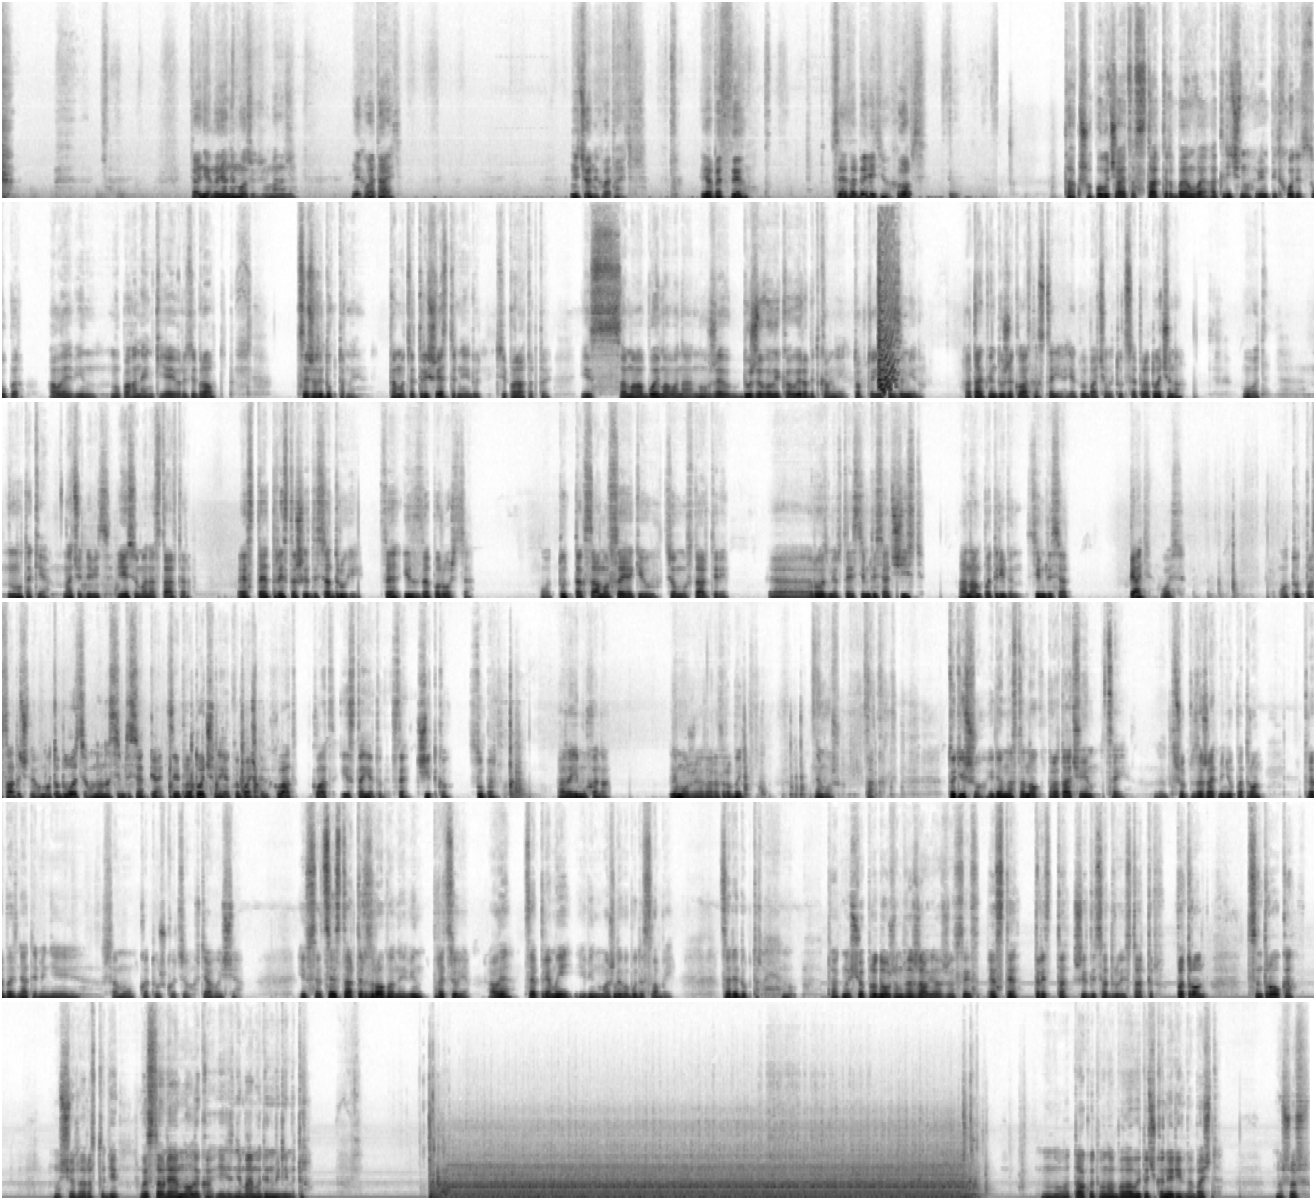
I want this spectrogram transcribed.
Та ні, ну я не можу вже, у мене вже не хватає. Нічого не вже. Я без сил. Все, заберіть його, хлопці. Так, що виходить? Стартер BMW отлично, він підходить супер, але він ну, поганенький. Я його розібрав. Це ж редукторний. Там оце три шестерні йдуть, сепаратор той. І сама обойма, вона ну, вже дуже велика виробітка в ній, тобто її під заміну. А так він дуже класно стає. Як ви бачили, тут все проточено. От. Ну таке. Значить, дивіться, є у мене стартер ST362. Це із Запорожця. От. Тут так само все, як і в цьому стартері. Е, розмір це 76, а нам потрібен 75. Ось. От тут посадочне в мотоблоці, воно на 75. Це проточний, як ви бачите, клад, клад і стає туди. Все чітко, супер. Але йому хана. Не можу я зараз робити. Не можу. Так. Тоді що? Йдемо на станок, протачуємо цей. Щоб зажати мені в патрон, треба зняти мені саму катушку цю втягуючу. І все. Цей стартер зроблений, він працює. Але це прямий і він, можливо, буде слабий. Це редукторний. Ну, так, ну що, продовжуємо. Зажав я вже цей ST362 стартер патрон, центровка. Ну що, зараз тоді виставляємо нолика і знімаємо 1 мм. Ну, отак от вона була виточка нерівна, бачите? Ну що ж,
